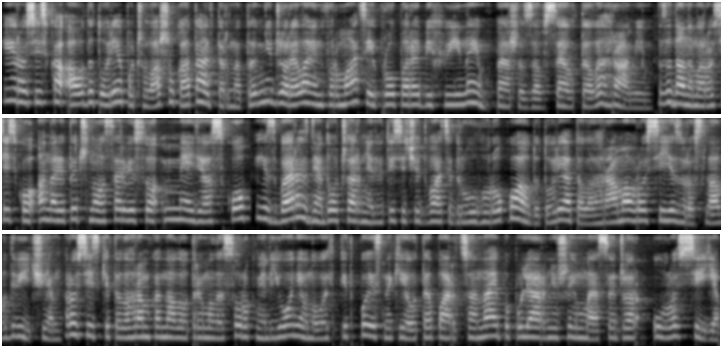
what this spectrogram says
І російська аудиторія почала шукати альтернативні джерела інформації про перебіг війни. Перше за все в телеграмі. За даними російського аналітичного сервісу Медіаскоп, із березня до червня 2022 року аудиторія телеграма в Росії зросла вдвічі. Російські телеграм-канали отримали 40 мільйонів нових підписників. Тепер це найпопулярніший меседжер у Росії,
